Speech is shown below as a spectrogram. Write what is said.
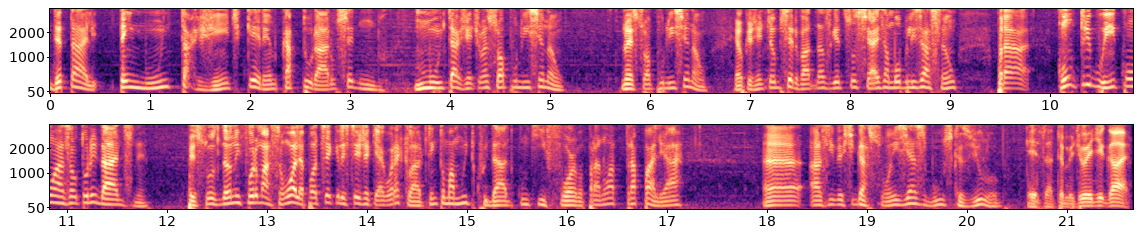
detalhe, tem muita gente querendo capturar o segundo. Muita gente, não é só a polícia não. Não é só a polícia não. É o que a gente tem observado nas redes sociais, a mobilização para contribuir com as autoridades, né? Pessoas dando informação. Olha, pode ser que ele esteja aqui. Agora, é claro, tem que tomar muito cuidado com o que informa para não atrapalhar uh, as investigações e as buscas, viu, Lobo? Exatamente. O Edgar,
